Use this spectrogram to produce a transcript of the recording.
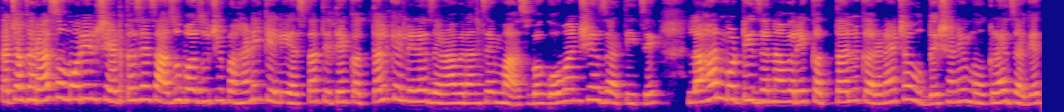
त्याच्या घरासमोरील शेड तसेच आजूबाजूची पाहणी केली असता तेथे कत्तल केलेल्या जनावरांचे मांस व गोवंशीय जातीचे लहान मोठी जनावरे कत्तल करण्याच्या उद्देशाने मोकळ्या जागेत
